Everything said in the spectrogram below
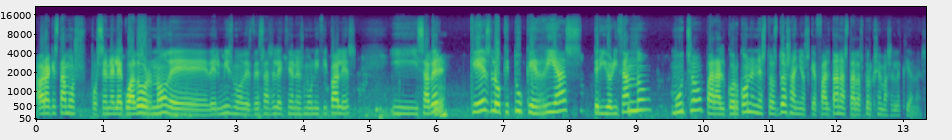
ahora que estamos pues en el Ecuador no del mismo desde esas elecciones municipales y saber qué es lo que tú querrías priorizando mucho para el Corcón en estos dos años que faltan hasta las próximas elecciones?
